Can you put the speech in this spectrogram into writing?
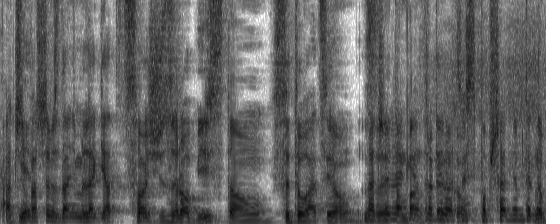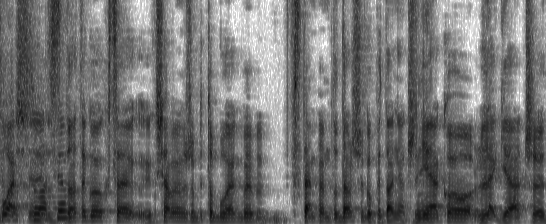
A czy Je- waszym zdaniem Legia coś zrobi z tą sytuacją, Znaczy z tą Legia zrobiła coś z poprzednią tego No właśnie, sytuacją? do tego chcę, chciałem, żeby to było jakby wstępem do dalszego pytania. Czy niejako Legia, czy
